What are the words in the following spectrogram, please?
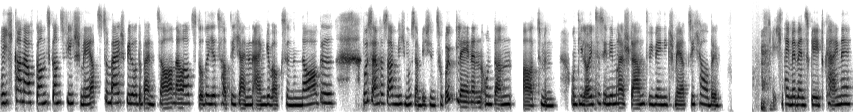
Ich kann auch ganz, ganz viel Schmerz zum Beispiel oder beim Zahnarzt oder jetzt hatte ich einen eingewachsenen Nagel. Ich muss einfach sagen, ich muss ein bisschen zurücklehnen und dann atmen. Und die Leute sind immer erstaunt, wie wenig Schmerz ich habe. Ich nehme, wenn es geht, keine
